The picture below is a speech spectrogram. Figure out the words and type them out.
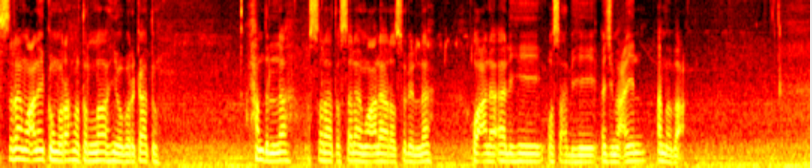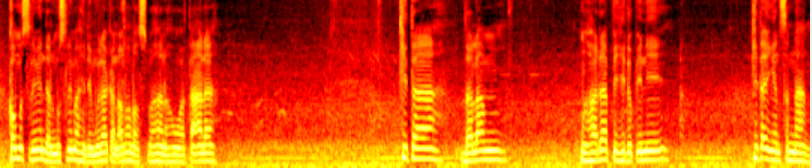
Assalamualaikum warahmatullahi wabarakatuh. Alhamdulillah Wassalatu wassalamu ala rasulillah Wa ala alihi wa sahbihi ajma'in Amma ba'd. Kaum muslimin dan muslimah yang dimuliakan Allah subhanahu wa ta'ala Kita dalam menghadapi hidup ini Kita ingin senang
